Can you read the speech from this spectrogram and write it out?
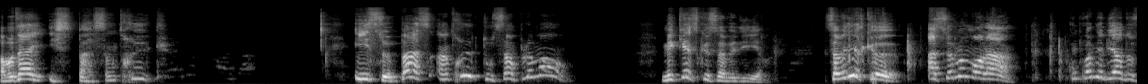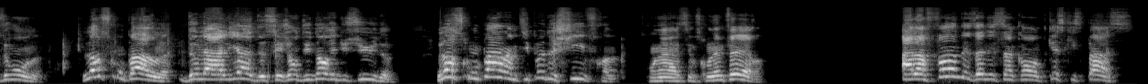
À Botaï, il se passe un truc. Il se passe un truc, tout simplement. Mais qu'est-ce que ça veut dire? Ça veut dire que, à ce moment-là, comprenez bien deux secondes, Lorsqu'on parle de la alia de ces gens du nord et du sud, lorsqu'on parle un petit peu de chiffres, c'est ce qu'on aime faire, à la fin des années 50, qu'est-ce qui se passe?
